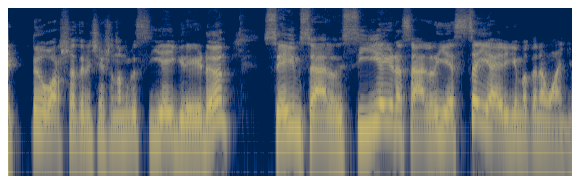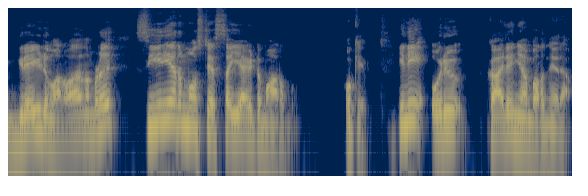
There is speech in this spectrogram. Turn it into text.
എട്ട് വർഷത്തിന് ശേഷം നമുക്ക് C I grade same salary C ഐയുടെ സാലറി എസ് ഐ ആയിരിക്കുമ്പോൾ തന്നെ വാങ്ങിക്കും. ഗ്രേഡ് മാറും. അതായത് നമ്മൾ സീനിയർ മോസ്റ്റ് എസ് ഐ ആയിട്ട് മാറുന്നു. ഓക്കെ ഇനി ഒരു കാര്യം ഞാൻ പറഞ്ഞുതരാം.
